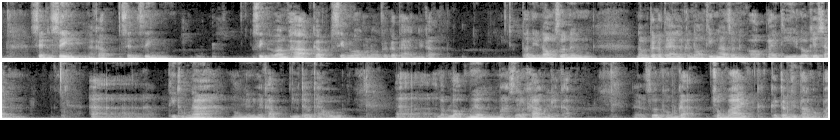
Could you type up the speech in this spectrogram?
ำเซนซิงนะครับเซนซิงสิ่งระหว่างภาพกับเสียงร้องของน้องตะกะแตนนะครับ ตอนนี้น้องส่วนหนึ่งน้องตะกะแตนแล้วก็น้องทีมงานส่วนหนึ่งออกไปที่โลเคชั่นที่ทุ่งหน้ามองหนึ่งนะครับ อยู่แถวแถวๆอ่ารอบเมืองมหาสารคามนี่แหละครับ ส่วนผมกับชงบายกับจำสิตามออกไป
